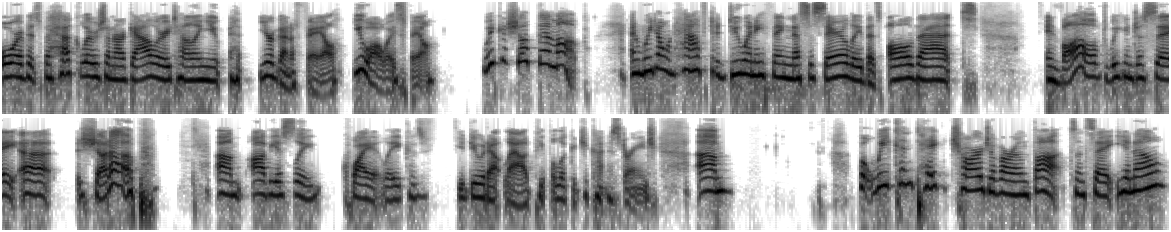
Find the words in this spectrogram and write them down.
or if it's the hecklers in our gallery telling you, you're going to fail. You always fail we can shut them up and we don't have to do anything necessarily that's all that involved we can just say uh, shut up. Um, obviously quietly because if you do it out loud people look at you kind of strange. Um, but we can take charge of our own thoughts and say you know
